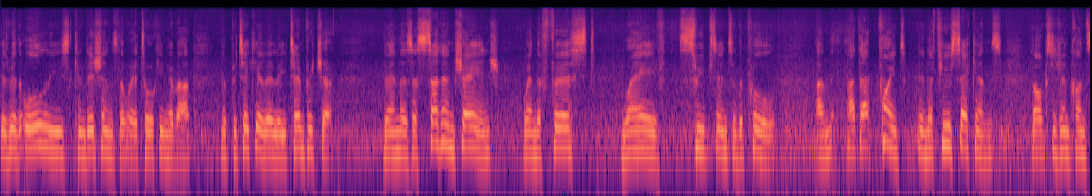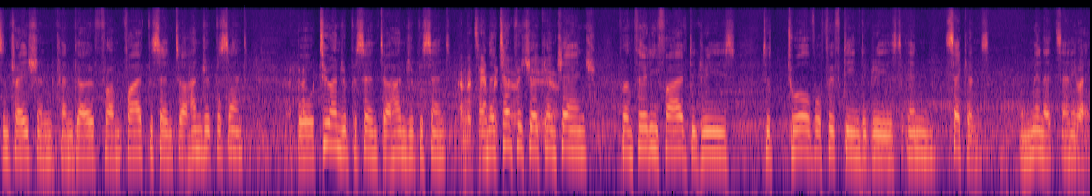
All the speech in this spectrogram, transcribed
is with all these conditions that we're talking about, particularly temperature, then there's a sudden change when the first wave sweeps into the pool. And at that point, in a few seconds, the oxygen concentration can go from 5% to 100% or 200% to 100%. And the the temperature, temperature too, can yeah. change from 35 degrees to 12 or 15 degrees in seconds, or minutes anyway.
